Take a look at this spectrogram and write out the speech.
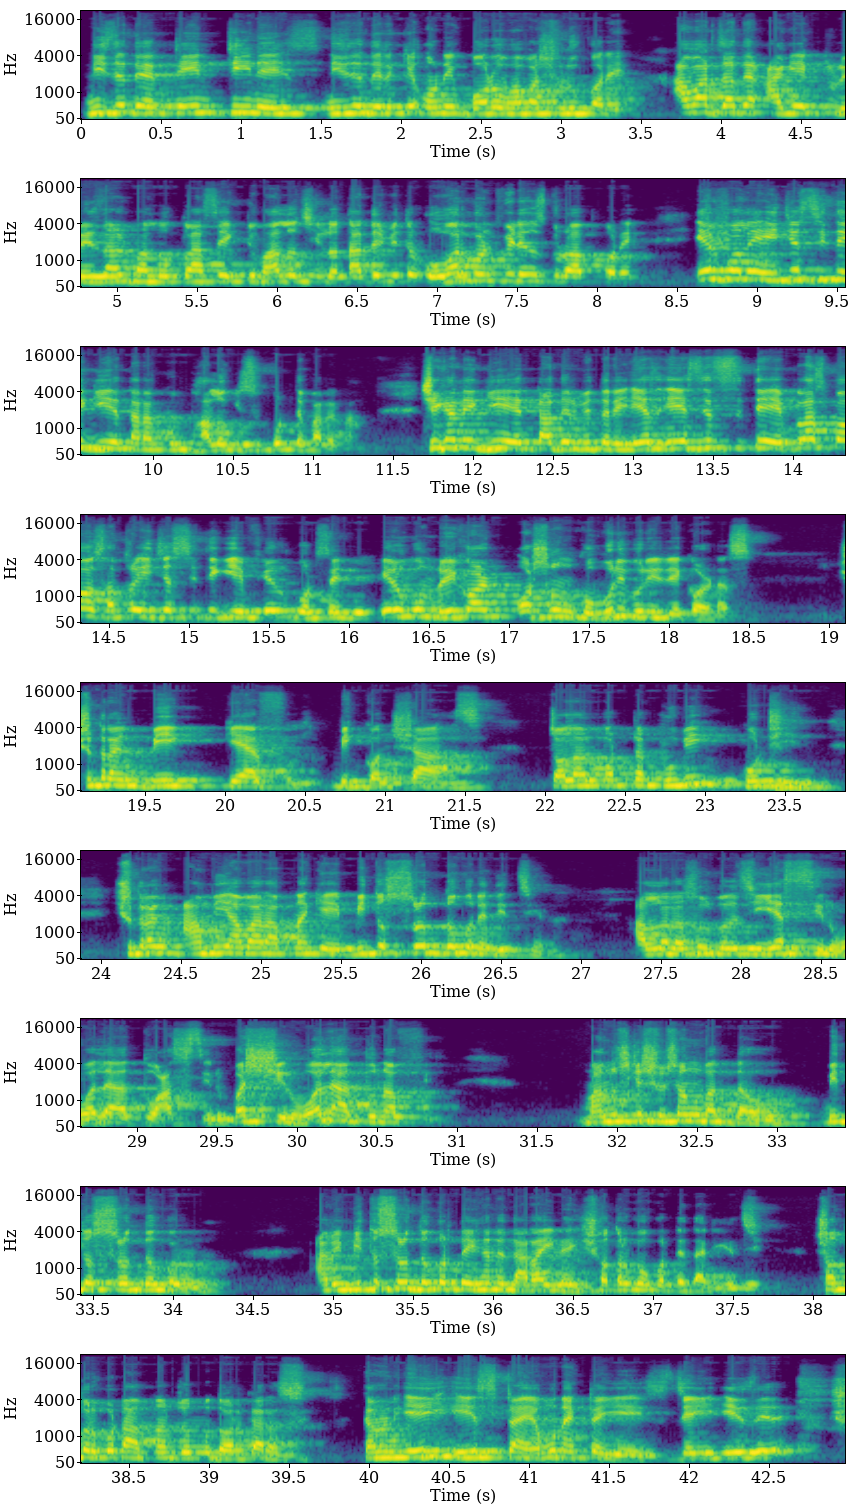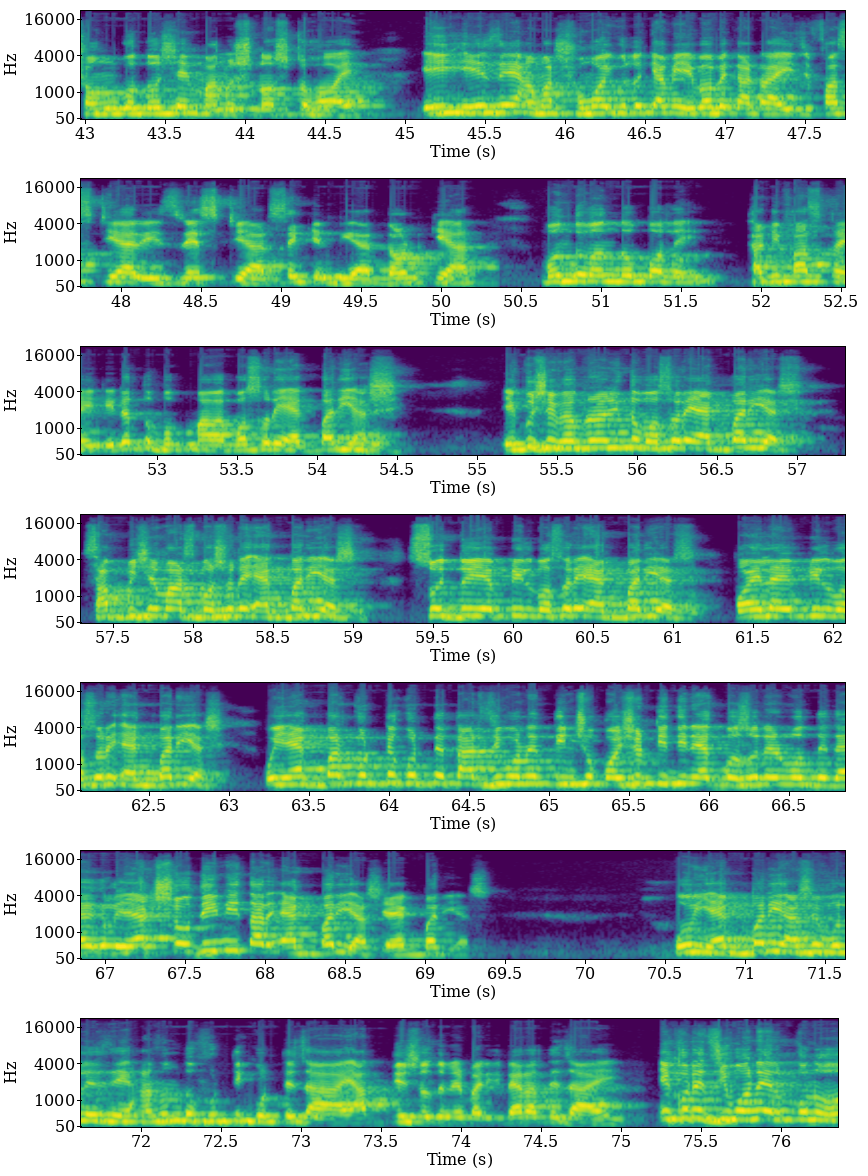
নিজেদের টেন টিন এজ নিজেদেরকে অনেক বড় ভাবা শুরু করে। আবার যাদের আগে একটু রেজাল্ট ভালো ক্লাসে একটু ভালো ছিল, তাদের ভিতর ওভার কনফিডেন্স গ্রো আপ করে। এর ফলে এইচএসসি তে গিয়ে তারা খুব ভালো কিছু করতে পারে না। সেখানে গিয়ে তাদের ভিতরে এসএসসি তে এ প্লাস পাওয়া ছাত্র এইচএসসি তে গিয়ে ফেল করছে। এরকম রেকর্ড অসংখ্য বুড়ি বুড়ি রেকর্ড আছে। সুতরাং বি কেয়ারফুল বি কনসাস চলার পথটা খুবই কঠিন। সুতরাং আমি আবার আপনাকে বিতশ্রদ্ধ করে দিচ্ছি না। আল্লাহ রাসূল বলেছে, ইয়াসসির ওয়ালা তুআসসির, বাশশির ওয়ালা তুনাফির মানুষকে সুসংবাদ দাও বিতশ্রদ্ধ করো না। আমি বিতশ্রদ্ধ করতে এখানে দাঁড়াই নাই, সতর্ক করতে দাঁড়িয়েছি। সতর্কটা আপনার জন্য দরকার আছে। কারণ এই এজটা এমন একটা এজ যেই এজে সঙ্গ দোষে মানুষ নষ্ট হয়। এই এজে আমার সময়গুলোকে আমি এভাবে কাটাই যে first year is rest year second year don't care বন্ধু বান্ধব বলে থার্টি ফার্স্ট নাইট এটা তো বছরে একবারই আসে। একুশে ফেব্রুয়ারি তো বছরে একবারই আসে। ছাব্বিশে মার্চ বছরে একবারই আসে। চোদ্দই এপ্রিল বছরে একবারই আসে। পয়লা এপ্রিল বছরে একবারই আসে। ওই একবার করতে করতে তার জীবনের তিনশো পঁয়ষট্টি দিন, এক বছরের মধ্যে দেখা গেলে একশো দিনই তার একবারই আসে একবারই আসে। ওই একবারই আসে বলে যে আনন্দ ফুর্তি করতে যায়, আত্মীয় স্বজনের বাড়ি বেড়াতে যায়। এ করে জীবনের কোনো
